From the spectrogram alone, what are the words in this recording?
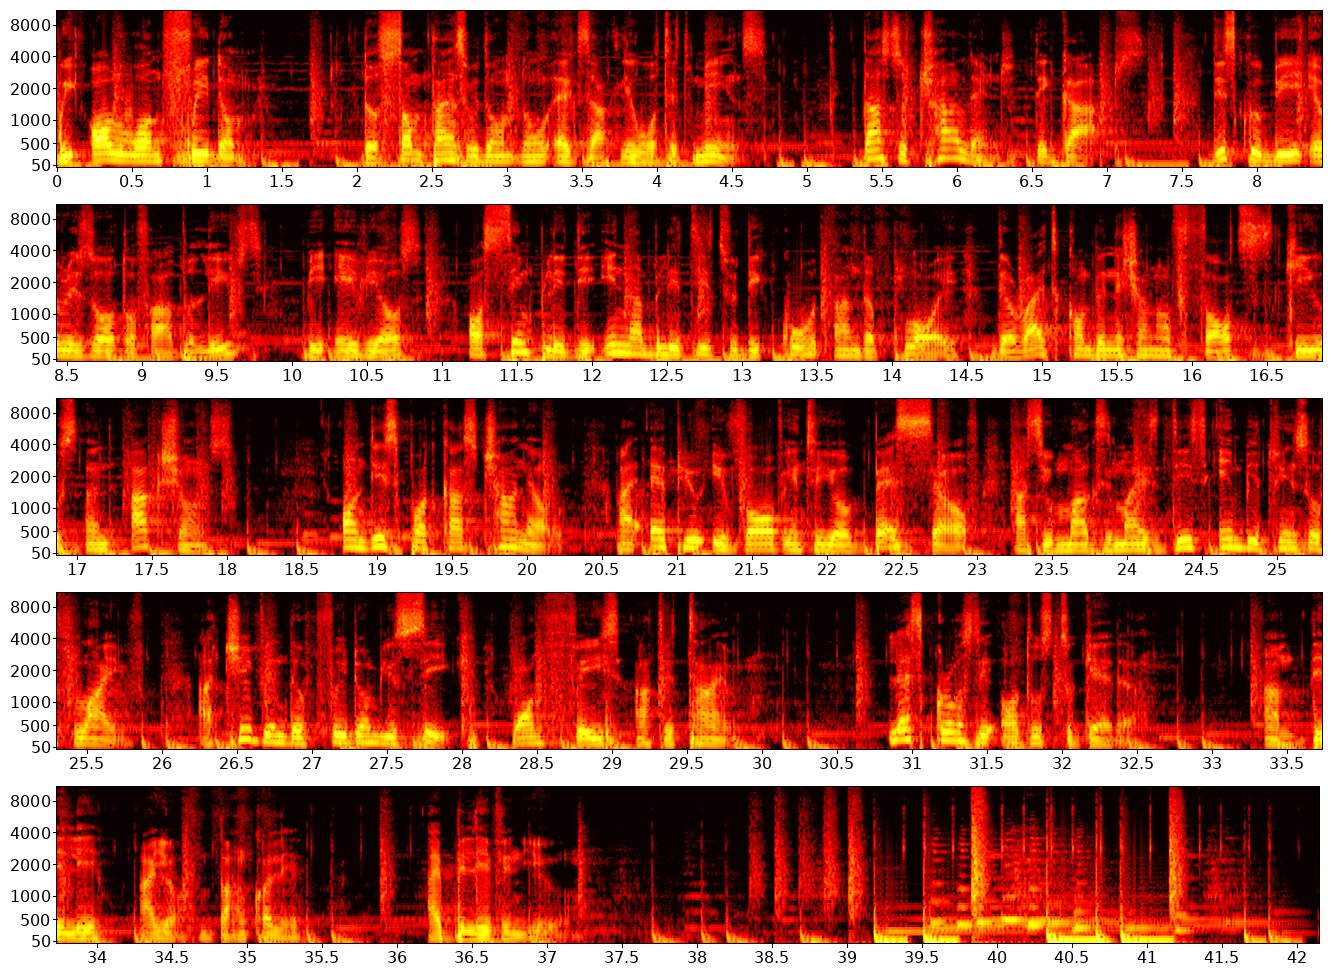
We all want freedom, though sometimes we don't know exactly what it means. That's the challenge, the gaps. This could be a result of our beliefs, behaviors, or simply the inability to decode and deploy the right combination of thoughts, skills, and actions. On this podcast channel, I help you evolve into your best self as you maximize these in betweens of life, achieving the freedom you seek one phase at a time. Let's cross the hurdles together. I'm Dele Ayo Bankole. I believe in you.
